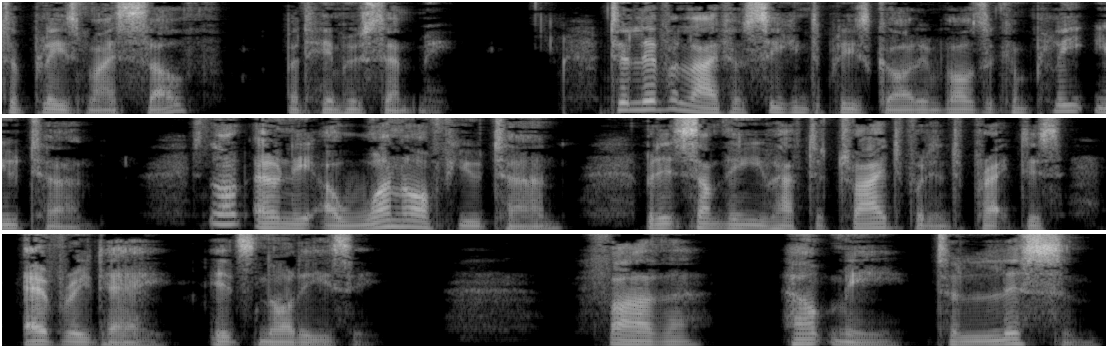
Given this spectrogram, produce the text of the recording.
to please myself, but him who sent me. To live a life of seeking to please God involves a complete U-turn. It's not only a one-off U-turn, but it's something you have to try to put into practice every day. It's not easy. Father, help me to listen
